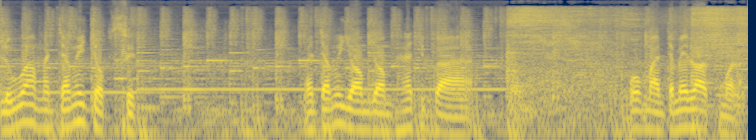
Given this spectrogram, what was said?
หรือว่ามันจะไม่จบศึก มันจะไม่ยอมยอมแพ้จนกว่าพวกมันจะไม่รอดหมดหรอก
